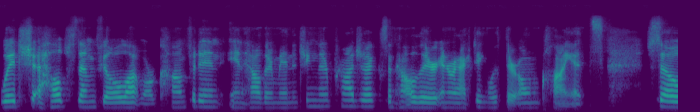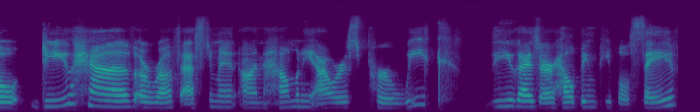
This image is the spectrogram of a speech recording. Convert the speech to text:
which helps them feel a lot more confident in how they're managing their projects and how they're interacting with their own clients. So, do you have a rough estimate on how many hours per week you guys are helping people save?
